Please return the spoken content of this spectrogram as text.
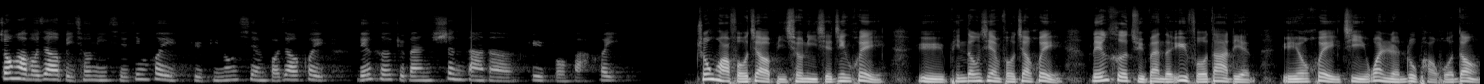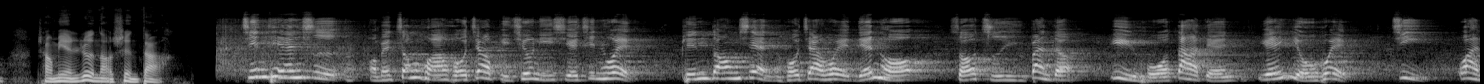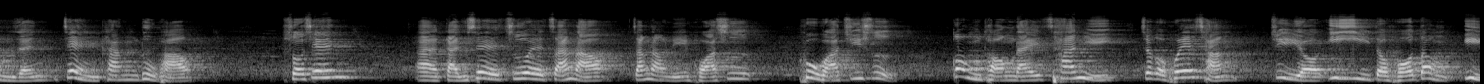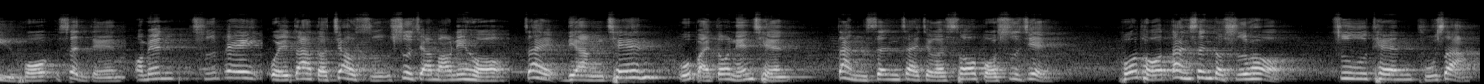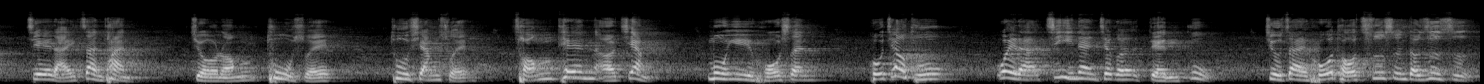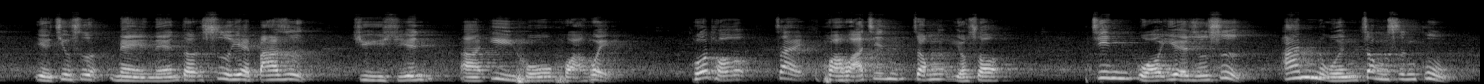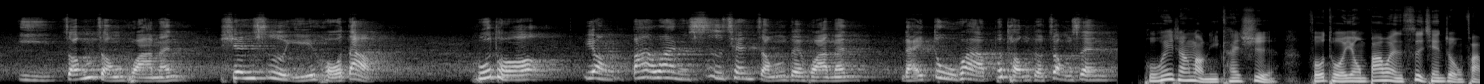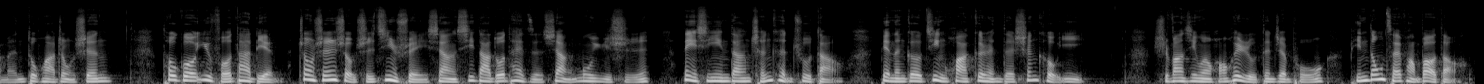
中华佛教比丘尼协进会与屏东县佛教会联合举办盛大的浴佛法会。中华佛教比丘尼协进会与屏东县佛教会联合举办的浴佛大典圆游会暨万人路跑活动，场面热闹盛大。今天是我们中华佛教比丘尼协进会、屏东县佛教会联合所举办的浴佛大典圆游会暨。万人健康路跑。首先，呃，感谢诸位长老、长老尼法师、护法居士，共同来参与这个非常具有意义的活动——浴佛盛典。我们慈悲伟大的教主释迦牟尼佛，在两千五百多年前诞生在这个娑婆世界。佛陀诞生的时候，诸天菩萨。皆来赞叹，九龙吐水，吐香水，从天而降，沐浴佛身。佛教徒为了纪念这个典故，就在佛陀出生的日子，也就是每年的四月八日，举行啊浴佛法会。佛陀在《法华经》中有说：“今我也如是，安闻众生故。”以种种法门宣示于佛道，佛陀用八万四千种的法门来度化不同的众生。普辉长老尼开示，佛陀用八万四千种法门度化众生。透过浴佛大典，众生手持净水向悉达多太子像沐浴时，内心应当诚恳祝祷，便能够净化个人的身口意。十方新闻黄慧茹、邓正普，屏东采访报道。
